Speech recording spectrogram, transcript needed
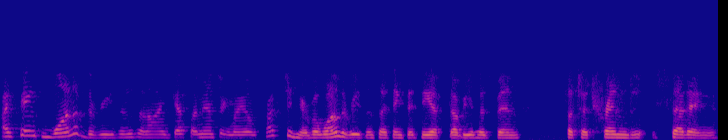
I think one of the reasons, and I guess I'm answering my own question here, but one of the reasons I think that DFW has been such a trend setting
